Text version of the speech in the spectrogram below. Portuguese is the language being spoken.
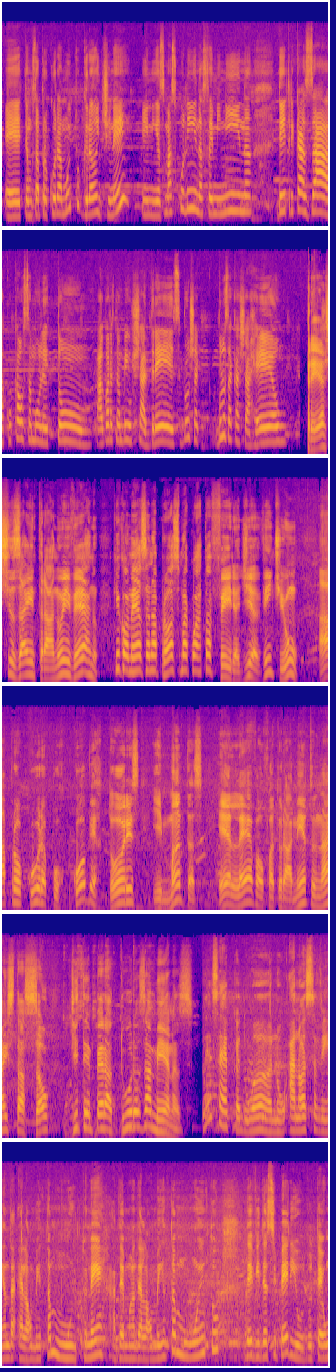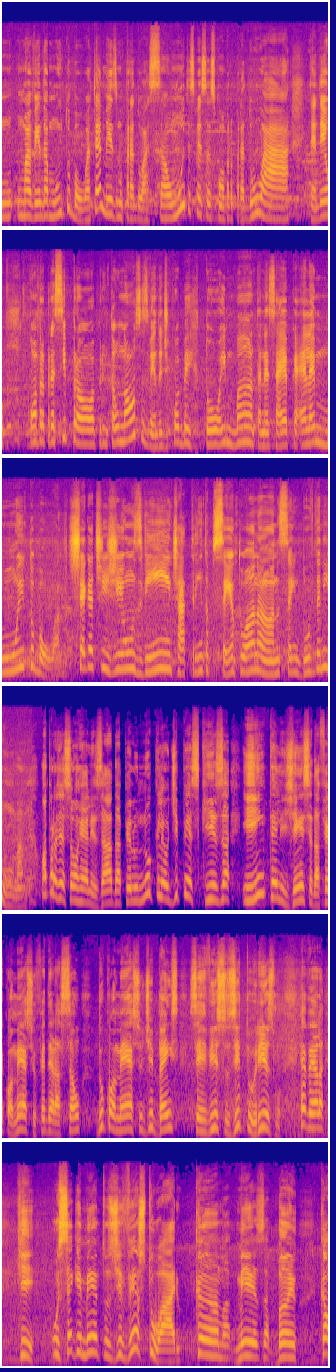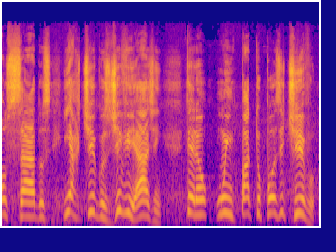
É, temos a procura muito grande, né? Em linhas masculina, feminina, dentre casaco, calça moletom, agora também o xadrez, blusa, blusa cacharel. Prestes a entrar no inverno, que começa na próxima quarta-feira, dia 21, a procura por cobertores e mantas eleva o faturamento na estação de temperaturas amenas. Nessa época do ano, a nossa venda ela aumenta muito, né? A demanda ela aumenta muito devido a esse período. Tem um, uma venda muito boa, até mesmo para doação. Muitas pessoas compram para doar, entendeu? Compra para si próprio. Então, nossas vendas de cobertor e manta nessa época, ela é muito boa. Chega a atingir uns 20 a 30% ano a ano, sem dúvida nenhuma. Uma projeção realizada pelo Núcleo de Pesquisa e Inteligência da FEComércio, Federação do Comércio de Bens, Serviços e Turismo, revela que os segmentos de vestuário, cama, mesa, banho, calçados e artigos de viagem terão um impacto positivo,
